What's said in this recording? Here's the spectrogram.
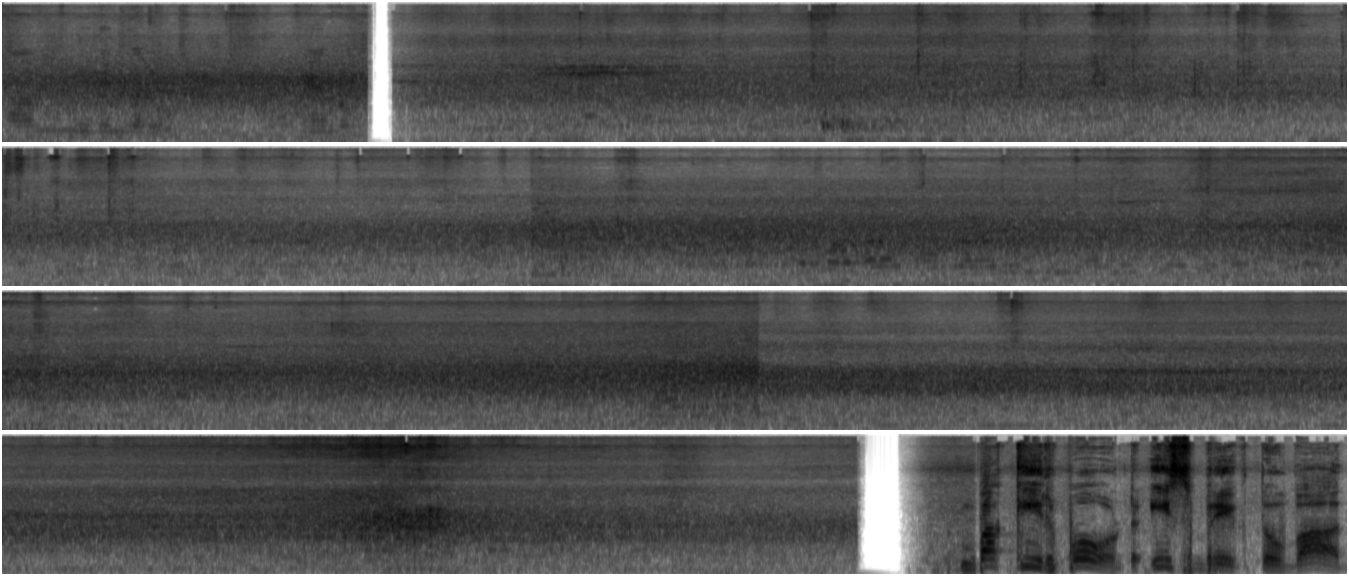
ਸ਼ਾਮ ਨੂੰ ਮੀਟਿੰਗ ਕਰੋ ਮੈਂ ਬਸ ਬਾਕੀ ਰਿਪੋਰਟ ਇਸ ਬ੍ਰੇਕ ਤੋਂ ਬਾਅਦ।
